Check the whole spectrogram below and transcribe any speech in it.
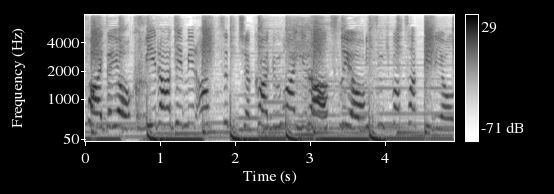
fayda yok. Vira demir attıkça kalbim hayli rahatlıyor. Bizimki batak bir yol.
